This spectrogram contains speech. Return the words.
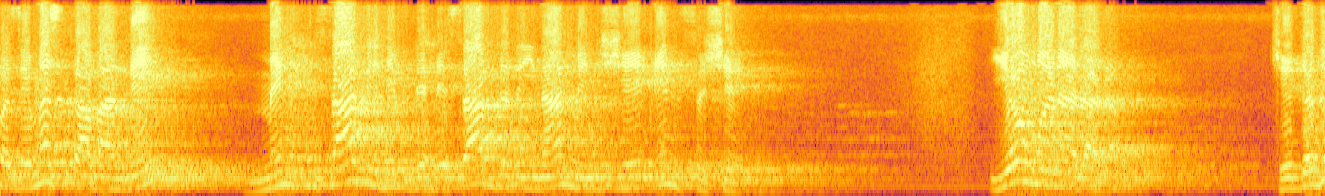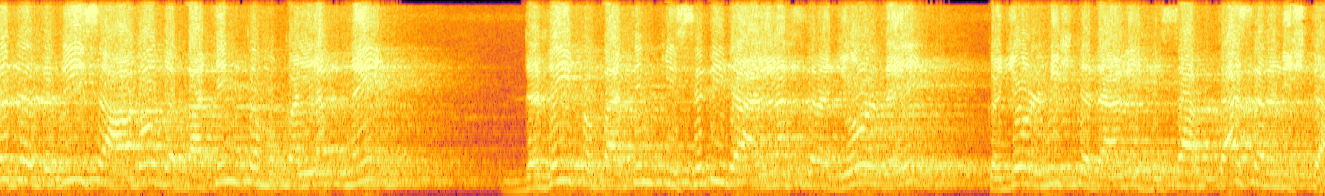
پزمستا باندې من حسابهم د حساب د دینا من شی ان سشی یو معنا دا چې د د د دې صحابه د باطن ته مکلف نه د دې په باطن کې سدي د الله سره جوړ دی که جوړ نشته دا غي حساب تا سره نشته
